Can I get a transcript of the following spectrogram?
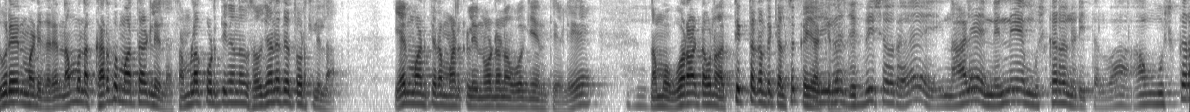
ಇವರೇನು ಮಾಡಿದ್ದಾರೆ? ನಮ್ಮನ್ನು ಕರೆದು ಮಾತಾಡಲಿಲ್ಲ. ಸಂಬಳ ಕೊಡ್ತೀನಿ ಅನ್ನೋ ಸೌಜನ್ಯತೆ ತೋರಿಸಲಿಲ್ಲ. ಏನು ಮಾಡ್ತೀರಾ ಮಾಡ್ಕೊಳ್ಳಿ ನೋಡೋಣ ಹೋಗಿ ಅಂತೇಳಿ. ನಮ್ಮ ಹೋರಾಟವನ್ನು ಹತ್ತಿಕ್ತಕ್ಕಂಥ ಕೆಲಸಕ್ಕೆ ಕೈ ಹಾಕಿಲ್ಲ ಈಗ ಜಗದೀಶ್ ಅವರೇ ನಾಳೆ ನಿನ್ನೆ ಮುಷ್ಕರ ನಡೀತಲ್ವಾ? ಆ ಮುಷ್ಕರ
